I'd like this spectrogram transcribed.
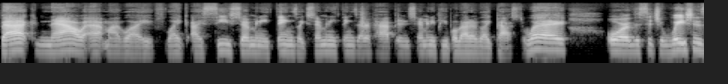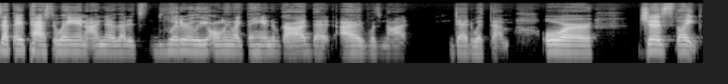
back now at my life, like I see so many things, like so many things that have happened, so many people that have like passed away, or the situations that they passed away in, I know that it's literally only like the hand of God that I was not dead with them. Or just like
